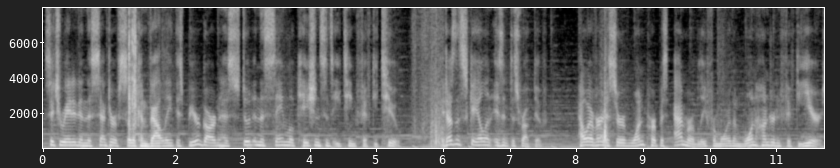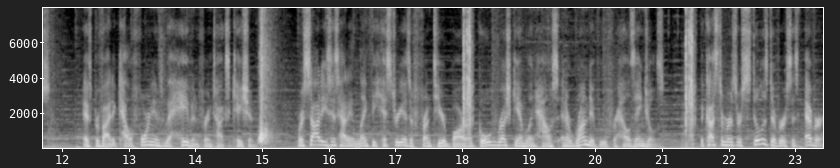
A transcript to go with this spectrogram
Situated in the center of Silicon Valley, this beer garden has stood in the same location since 1852. It doesn't scale and isn't disruptive. However, it has served one purpose admirably for more than 150 years. It has provided Californians with a haven for intoxication. Rosati's has had a lengthy history as a frontier bar, a gold rush gambling house, and a rendezvous for Hell's Angels. The customers are still as diverse as ever,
